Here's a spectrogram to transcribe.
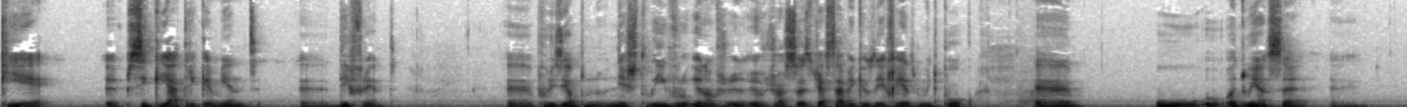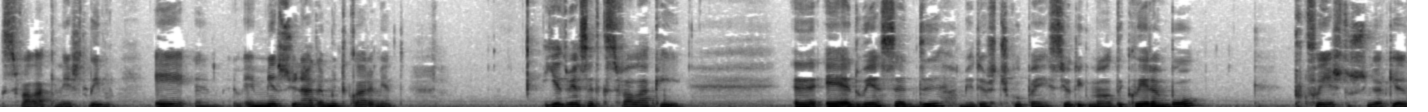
que é uh, psiquiatricamente uh, diferente. Uh, por exemplo, neste livro, eu, não, eu já, já sabem que eu enredo muito pouco, uh, o, a doença uh, que se fala aqui neste livro é, é mencionada muito claramente. E a doença de que se fala aqui é a doença de, meu Deus, desculpem se eu digo mal, de Clerambault, porque foi este o senhor que a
